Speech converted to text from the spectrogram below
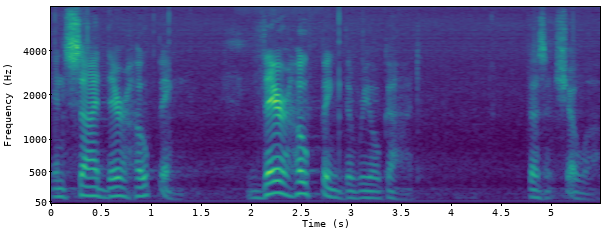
inside they're hoping. They're hoping the real God doesn't show up.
